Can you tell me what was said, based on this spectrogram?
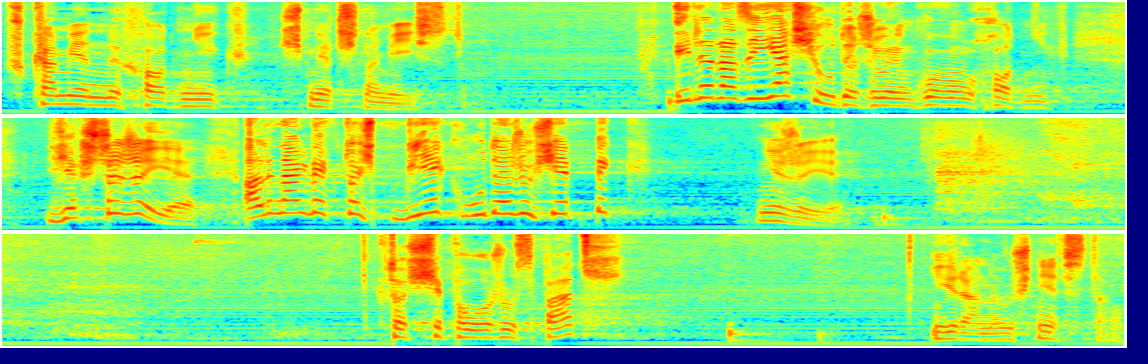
w kamienny chodnik, śmierć na miejscu. Ile razy ja się uderzyłem głową w chodnik? Jeszcze żyję, ale nagle ktoś biegł, uderzył się, pyk, nie żyje. Ktoś się położył spać i rano już nie wstał.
